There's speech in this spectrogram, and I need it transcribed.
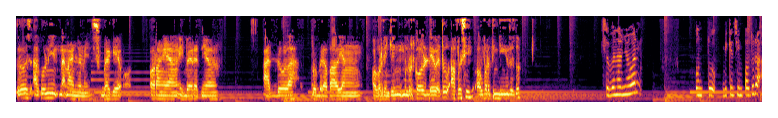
Terus aku nih nak nanya nih sebagai orang yang ibaratnya adalah beberapa hal yang overthinking menurut kau dewe tuh apa sih overthinking itu tuh? Sebenarnya kan untuk bikin simpel tuh dak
